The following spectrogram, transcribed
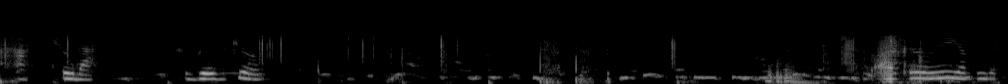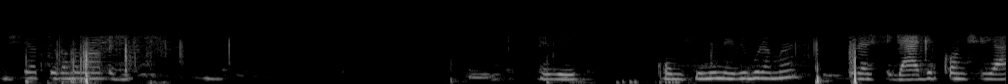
Aha şurada. Şu gözüküyor. Arkaya oyun yapınca bir şey yapacak ama ne yapacak? Evet. Komşunun evi buramı. Burası. Geldik komşuya.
